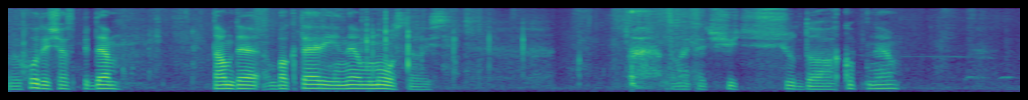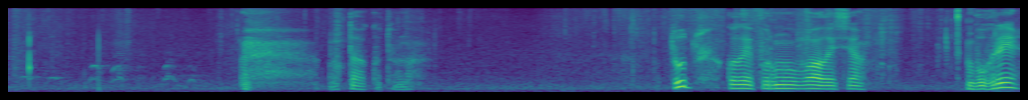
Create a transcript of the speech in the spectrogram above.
Виходить, зараз підемо там, де бактерії не вносились. Давайте чуть-чуть сюди копнемо. Отак от воно. Тут, коли формувалися бугри,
